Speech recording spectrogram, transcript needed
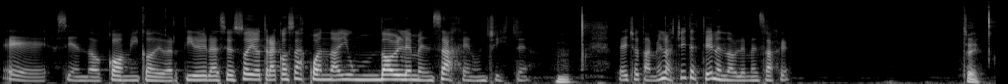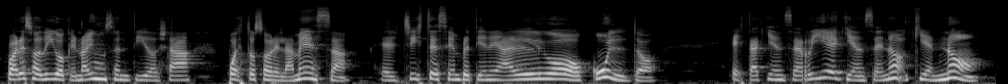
eh, siendo cómico, divertido y gracioso. Y otra cosa es cuando hay un doble mensaje en un chiste. Mm. De hecho, también los chistes tienen doble mensaje. Sí. Por eso digo que no hay un sentido ya puesto sobre la mesa. El chiste siempre tiene algo oculto. Está quien se ríe, quien se no, quien no.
